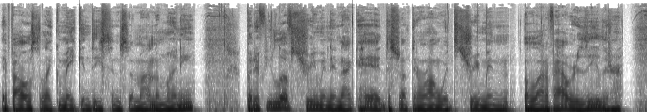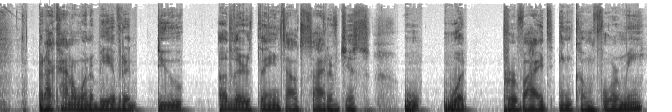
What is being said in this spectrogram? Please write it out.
If I was like making decent amount of money, but if you love streaming and like, hey, there's nothing wrong with streaming a lot of hours either. But I kind of want to be able to do other things outside of just w- what provides income for me.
